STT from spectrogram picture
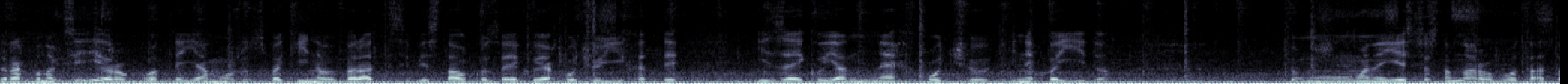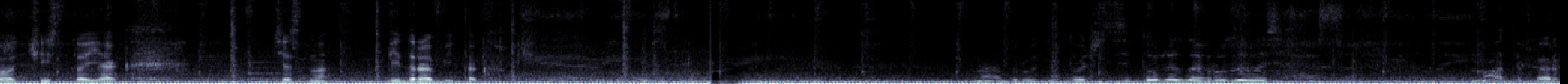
рахунок цієї роботи я можу спокійно вибирати собі ставку, за яку я хочу їхати, і за яку я не хочу і не поїду. Тому у мене є основна робота, а то чисто як чесно підробіток. На другій точці теж загрузились. Ну а тепер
